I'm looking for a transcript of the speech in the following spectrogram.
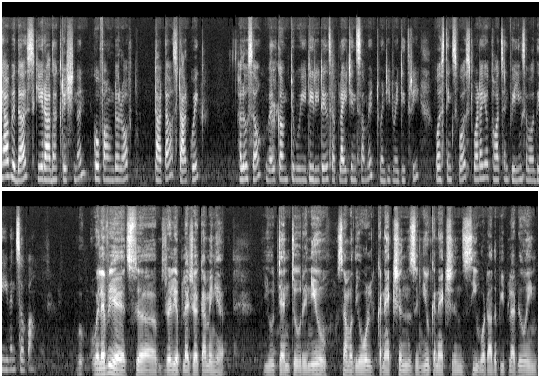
have with us K. Radhakrishnan, co-founder of Tata Starquik. Hello, sir. Welcome to ET Retail Supply Chain Summit 2023. First things first, what are your thoughts and feelings about the event so far? Well, every year it's, uh, really a pleasure coming here. You tend to renew some of the old connections new connections, see what other people are doing.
